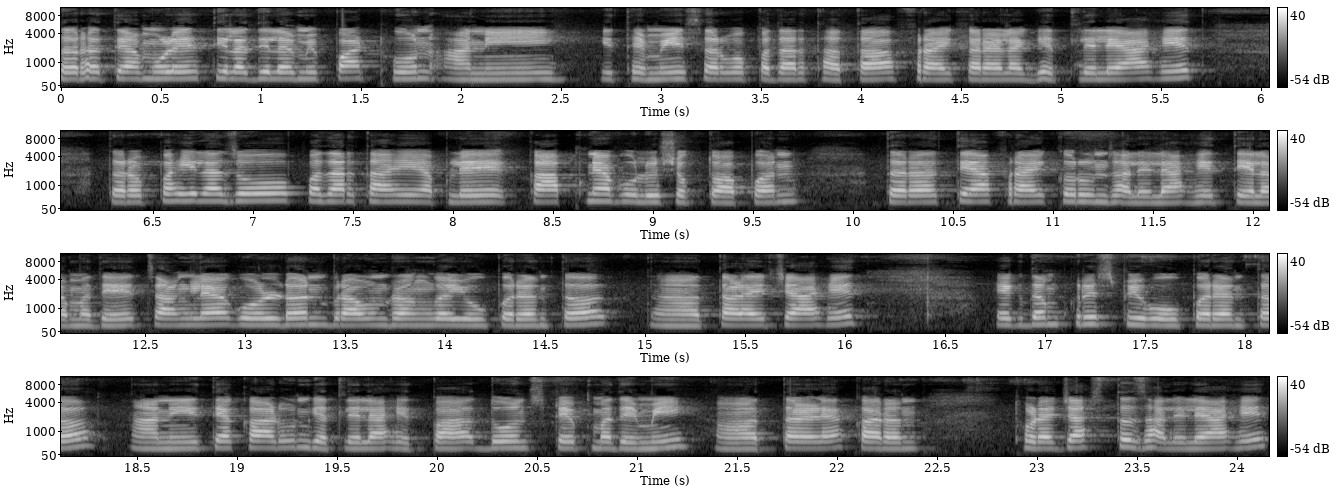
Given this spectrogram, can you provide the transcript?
तर त्यामुळे तिला दिलं मी पाठवून आणि इथे मी सर्व पदार्थ आता फ्राय करायला घेतलेले आहेत. तर पहिला जो पदार्थ आहे आपले कापण्या बोलू शकतो आपण तर त्या फ्राय करून झालेल्या आहेत. तेलामध्ये चांगल्या गोल्डन ब्राऊन रंग येऊपर्यंत तळायचे तळायच्या आहेत. एकदम क्रिस्पी होऊपर्यंत आणि त्या काढून घेतलेल्या आहेत. पहा दोन स्टेपमध्ये मी तळल्या कारण थोड्या जास्त झालेल्या आहेत.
